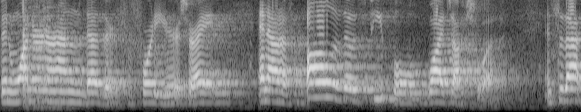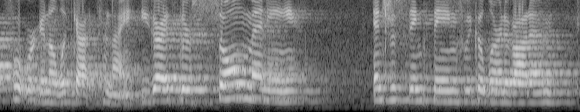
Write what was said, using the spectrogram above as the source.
been wandering around the desert for 40 years, right? And out of all of those people, why Joshua? And so that's what we're going to look at tonight. You guys, there's so many interesting things we could learn about him.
